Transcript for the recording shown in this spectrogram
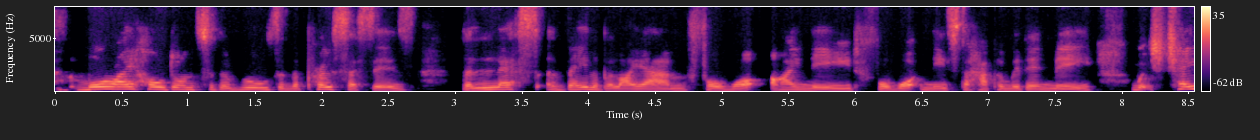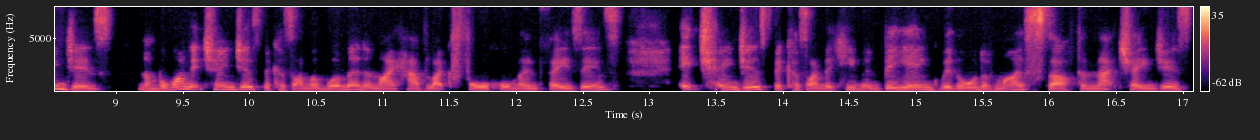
And the more I hold on to the rules and the processes, the less available I am for what I need, for what needs to happen within me, which changes. Number one, it changes because I'm a woman and I have like four hormone phases. It changes because I'm a human being with all of my stuff, and that changes.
